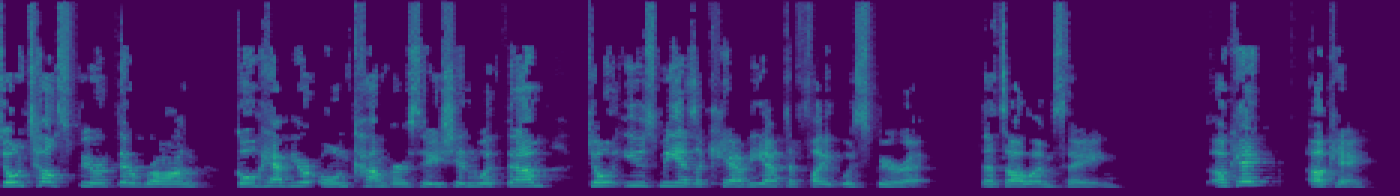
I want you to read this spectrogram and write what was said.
Don't tell Spirit they're wrong. Go have your own conversation with them. Don't use me as a caveat to fight with Spirit. That's all I'm saying. Okay? Okay.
